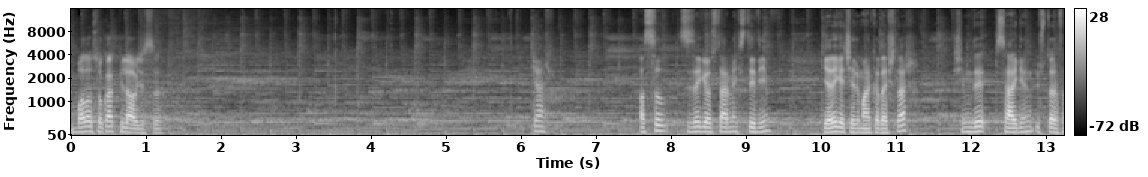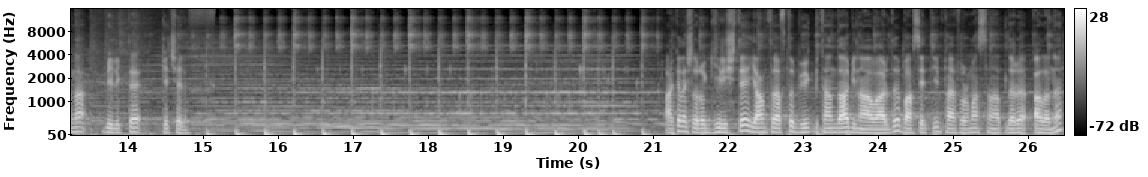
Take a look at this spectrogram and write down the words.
Bala sokak pilavcısı. Gel. Asıl size göstermek istediğim yere geçelim arkadaşlar. Şimdi serginin üst tarafına birlikte geçelim. Arkadaşlar o girişte yan tarafta büyük bir tane daha bina vardı. Bahsettiğim performans sanatları alanı.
